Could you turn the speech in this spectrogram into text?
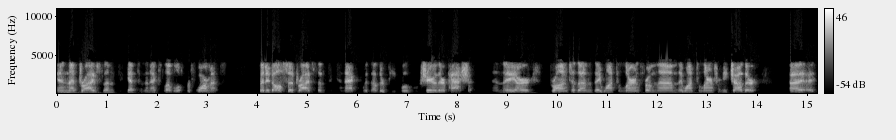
and that drives them to get to the next level of performance. But it also drives them to connect with other people who share their passion and they are drawn to them. They want to learn from them. They want to learn from each other. Uh,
